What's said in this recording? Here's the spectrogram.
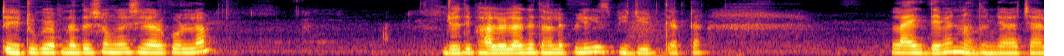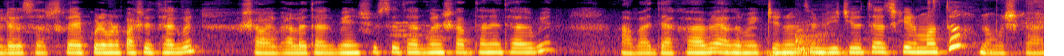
তো এটুকু আপনাদের সঙ্গে শেয়ার করলাম। যদি ভালো লাগে তাহলে প্লিজ ভিডিওতে একটা লাইক দেবেন। নতুন যারা চ্যানেলটাকে সাবস্ক্রাইব করে আমার পাশে থাকবেন। সবাই ভালো থাকবেন, সুস্থ থাকবেন, সাবধানে থাকবেন। আবার দেখা হবে আগামী একটি নতুন ভিডিওতে আজকের মতো। নমস্কার।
